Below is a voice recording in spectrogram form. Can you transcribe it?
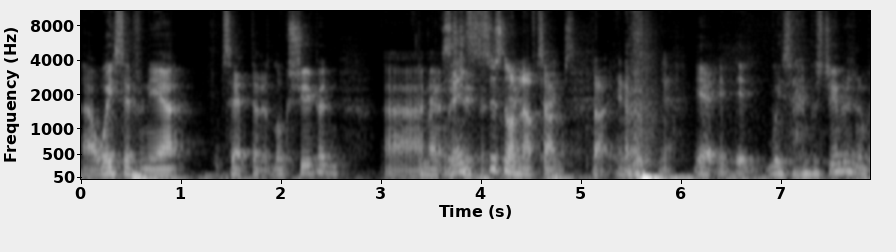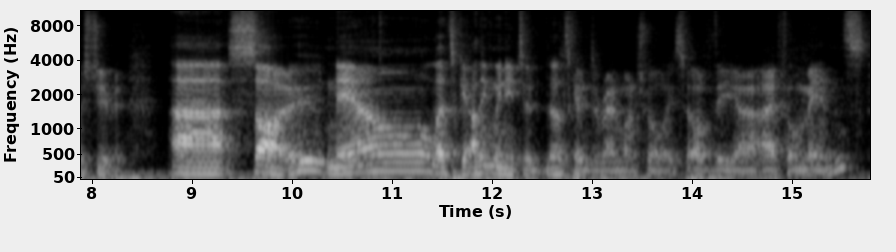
Uh, we said from the outset that it looks stupid. Uh, It makes was sense. stupid. It's just not Yeah, enough teams. But anyway, yeah. yeah, it, it we said it was stupid and it was stupid. Uh, so now let's get. I think we need to let's get into round one surely. So of the uh, AFL men's,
